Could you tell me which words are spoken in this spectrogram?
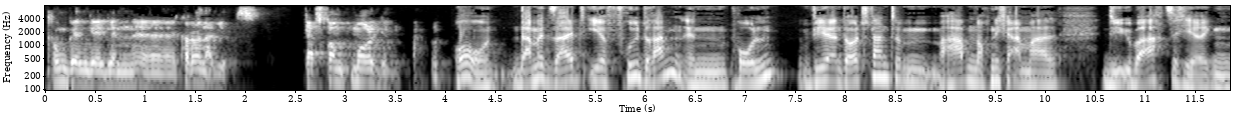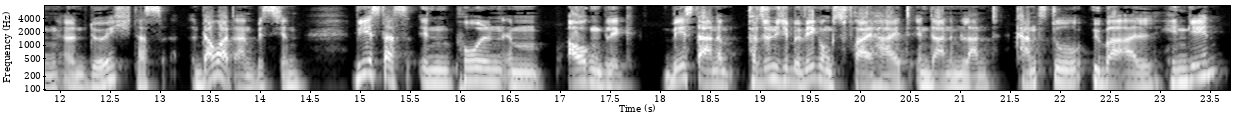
Impfungen gegen äh, Coronavirus. Das kommt morgen. Oh, damit seid ihr früh dran in Polen. Wir in Deutschland ähm, haben noch nicht einmal die über 80-Jährigen äh, durch. Das dauert ein bisschen. Wie ist das in Polen im Augenblick? Wie ist deine persönliche Bewegungsfreiheit in deinem Land? Kannst du überall hingehen?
